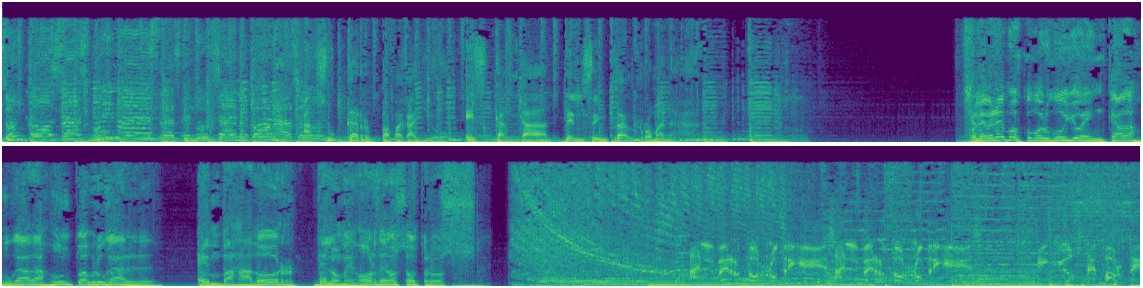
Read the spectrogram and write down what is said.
Son cosas muy nuestras que endulzan el corazón. Azúcar papagayo es calidad del Central Romana. Celebremos con orgullo en cada jugada junto a Brugal, embajador de lo mejor de nosotros. Alberto Rodríguez, Alberto Rodríguez, en los deportes.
